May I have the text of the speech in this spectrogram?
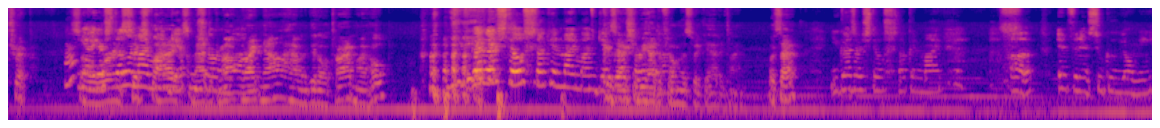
trip. So Yeah, you're we're still in Six my mind, yes, I'm Magic sure, Mountain right now, having a good old time, I hope. You guys are still stuck in my Mon Because actually we had to film this week ahead of time. What's that? You guys are still stuck in my uh infinite Tsukuyomi.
